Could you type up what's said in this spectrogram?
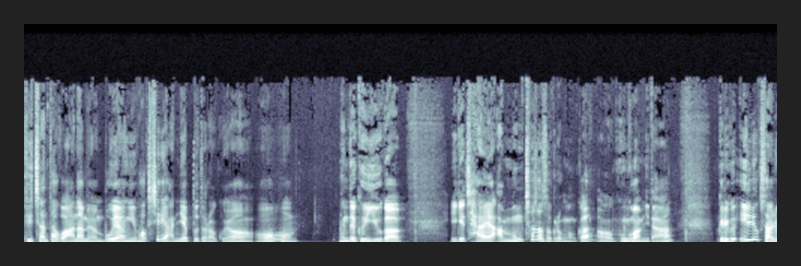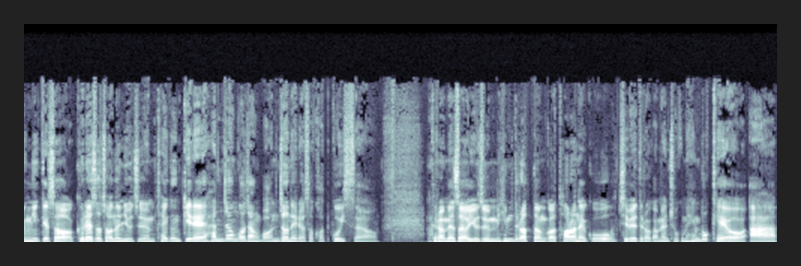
귀찮다고 안 하면 모양이 확실히 안 예쁘더라고요. 어. 근데 그 이유가 이게 잘 안 뭉쳐져서 그런 건가? 어, 궁금합니다. 그리고 1646님께서, 그래서 저는 요즘 퇴근길에 한정거장 먼저 내려서 걷고 있어요. 그러면서 요즘 힘들었던 거 털어내고 집에 들어가면 조금 행복해요. 아,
